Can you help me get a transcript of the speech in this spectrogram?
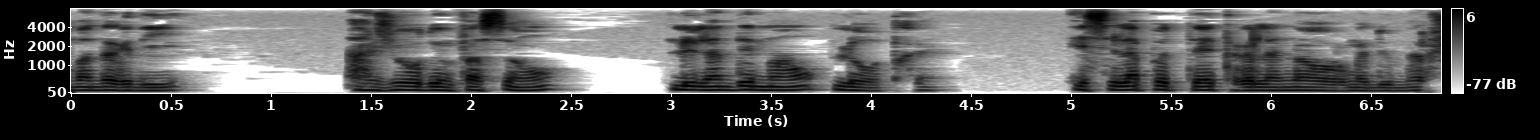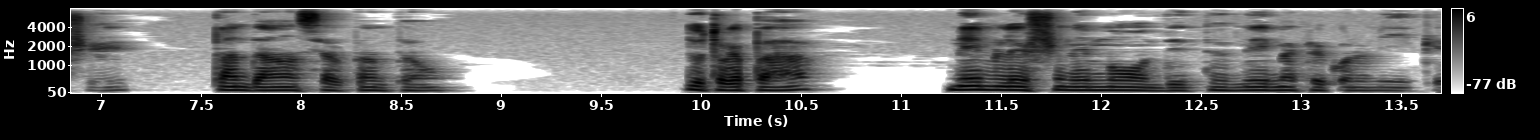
vendredi, un jour d'une façon, le lendemain l'autre, et cela peut être la norme du marché pendant un certain temps. D'autre part, même l'enchaînement des données macroéconomiques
